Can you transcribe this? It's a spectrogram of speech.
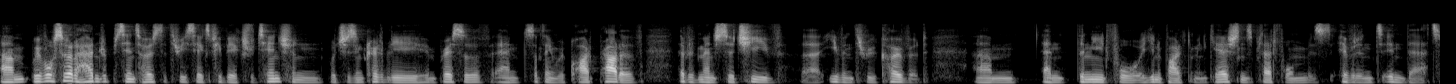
Um, we've also got 100% hosted 3CX PBX retention, which is incredibly impressive and something we're quite proud of that we've managed to achieve uh, even through COVID. Um, and the need for a unified communications platform is evident in that.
